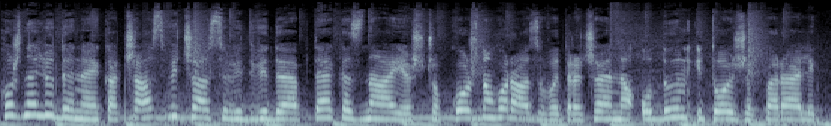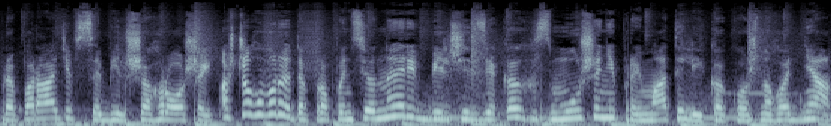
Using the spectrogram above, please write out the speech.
Кожна людина, яка час від часу відвідує аптеки, знає, що кожного разу витрачає на один і той же перелік препаратів все більше грошей. А що говорити про пенсіонерів, більшість з яких змушені приймати ліки кожного дня.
